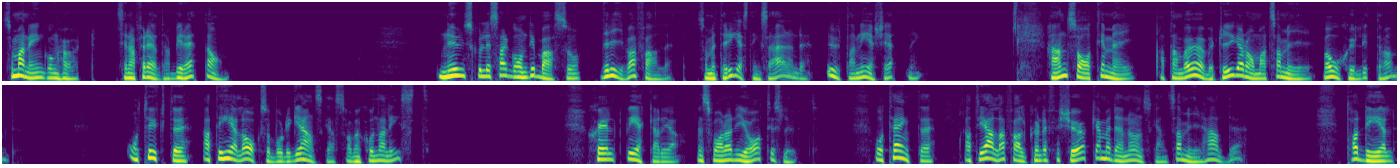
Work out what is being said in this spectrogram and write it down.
som han en gång hört sina föräldrar berätta om. Nu skulle Sargon de Basso driva fallet som ett resningsärende utan ersättning. Han sa till mig att han var övertygad om att Samir var oskyldigt dömd. Och tyckte att det hela också borde granskas av en journalist. Själv tvekade jag, men svarade ja till slut. Och tänkte att i alla fall kunde försöka med den önskan Samir hade. Ta del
